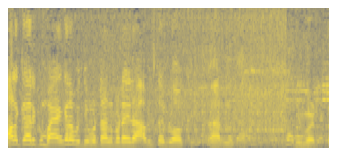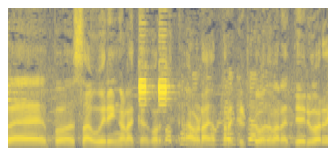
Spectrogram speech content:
ആൾക്കാർക്കും ഭയങ്കര ബുദ്ധിമുട്ടാണ് ഇവിടെ രാവിലത്തെ ബ്ലോക്ക് കാരണത്താണ് ഇവിടുത്തെ ഇപ്പോൾ സൗകര്യങ്ങളൊക്കെ കുറച്ച് അവിടെ അത്ര കിട്ടുമെന്ന് പറയാം തെരുവോര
